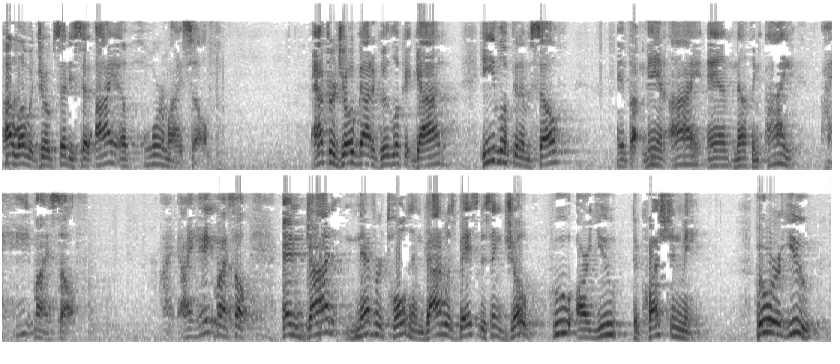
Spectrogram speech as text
I love what Job said. He said, I abhor myself. After Job got a good look at God, he looked at himself and thought, man, I am nothing. I, I hate myself. I, I hate myself. And God never told him. God was basically saying, Job, who are you to question me? Who are you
